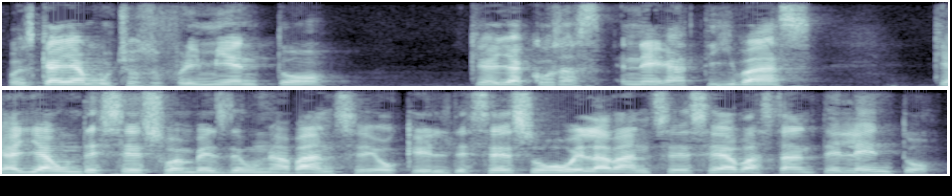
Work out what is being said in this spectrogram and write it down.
pues que haya mucho sufrimiento, que haya cosas negativas, que haya un deceso en vez de un avance, o que el deceso o el avance sea bastante lento.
